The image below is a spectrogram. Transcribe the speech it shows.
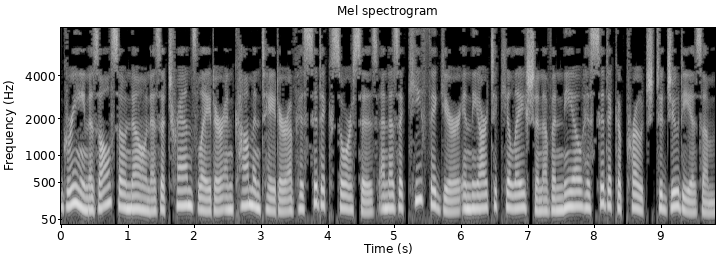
Green is also known as a translator and commentator of Hasidic sources and is a key figure in the articulation of a neo-Hasidic approach to Judaism.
